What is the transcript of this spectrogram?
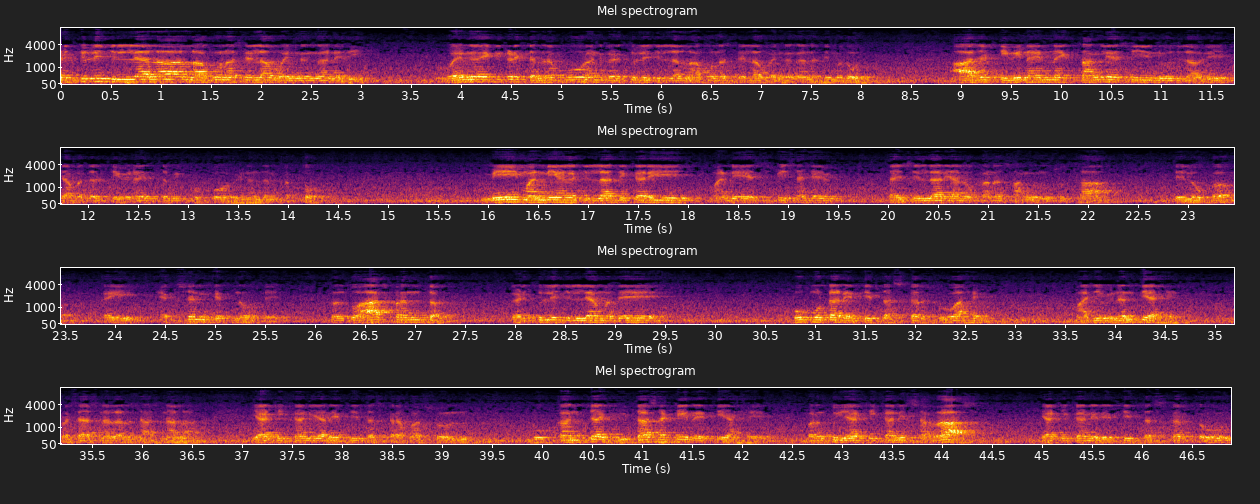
गडचिरोली जिल्ह्याला लागून असलेला वैनगंगा नदी. वैनगंगा एकीकडे चंद्रपूर आणि गडचिरोली जिल्ह्याला लागून असलेला वैनगंगा नदीमधून. आज टीव्ही नाईननं एक चांगली अशी न्यूज लावली त्याबद्दल टीव्ही नाईनचं मी खूप खूप अभिनंदन करतो. मी माननीय जिल्हाधिकारी माननीय एस पी साहेब तहसीलदार या लोकांना सांगून सुद्धा ते लोक काही ऍक्शन घेत नव्हते. परंतु आजपर्यंत गडचिरोली जिल्ह्यामध्ये खूप मोठा रेती तस्कर सुरू आहे. माझी विनंती आहे प्रशासनाला शासनाला या ठिकाणी या रेती तस्करापासून लोकांच्या हितासाठी रेती आहे. परंतु या ठिकाणी सर्रास या ठिकाणी रेती तस्कर करून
